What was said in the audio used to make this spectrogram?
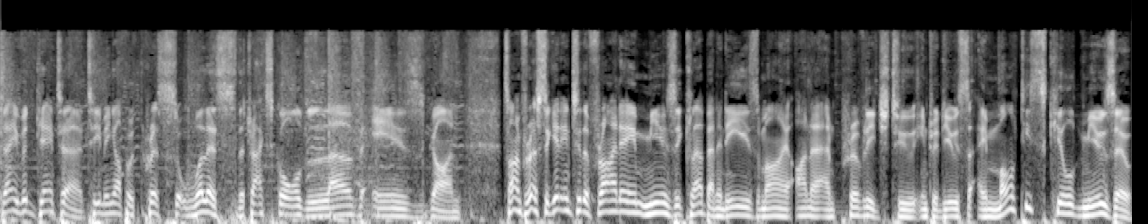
David Guetta teaming up with Chris Willis. The track's called Love Is Gone. Time for us to get into the Friday Music Club, and it is my honor and privilege to introduce a multi skilled muso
